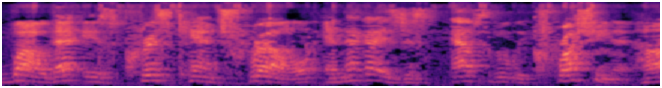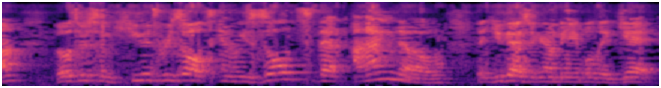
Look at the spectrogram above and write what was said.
Wow, that is Chris Cantrell, and that guy is just absolutely crushing it, huh? Those are some huge results, and results that I know that you guys are going to be able to get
